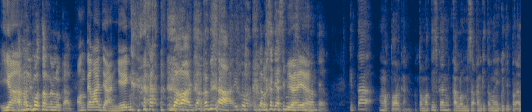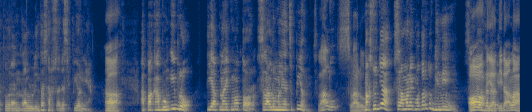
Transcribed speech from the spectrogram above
iya Karena di motor dulu kan. ontel aja anjing Enggak lah, enggak, enggak bisa. Itu enggak bisa diasimilasikan iya. ke ontel. Kita motor kan. Otomatis kan kalau misalkan kita mengikuti peraturan lalu lintas harus ada spionnya. ah Apakah Bung Ibro tiap naik motor selalu melihat spion? Selalu. selalu Maksudnya selama naik motor tuh gini. oh Spion iya kanan kiri. tidak lah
